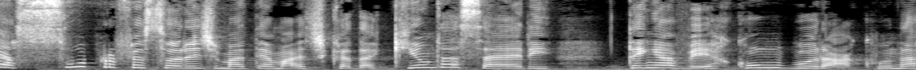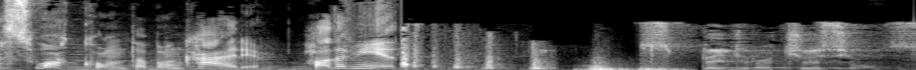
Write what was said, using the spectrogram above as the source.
a sua professora de matemática da quinta série tem a ver com o buraco na sua conta bancária? Roda a vinheta. Speed Notícias.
